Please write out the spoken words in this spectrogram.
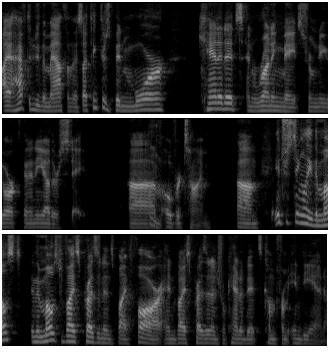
I have to do the math on this. I think there's been more candidates and running mates from New York than any other state um, hmm. over time. Um, interestingly, the most the most vice presidents by far and vice presidential candidates come from Indiana,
